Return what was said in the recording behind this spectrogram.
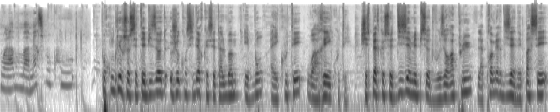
Voilà, bon bah merci beaucoup. Pour conclure sur cet épisode, je considère que cet album est bon à écouter ou à réécouter. J'espère que ce dixième épisode vous aura plu, la première dizaine est passée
